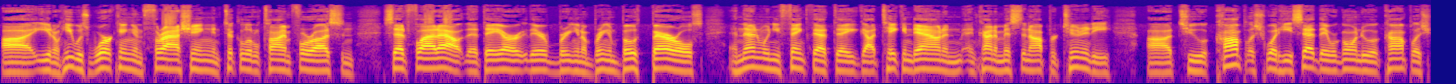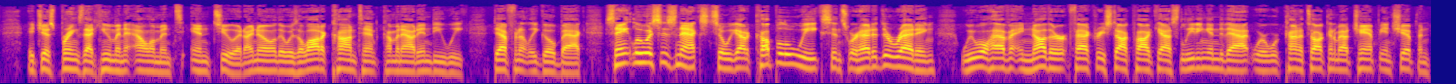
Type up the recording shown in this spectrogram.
Uh, you know, he was working and thrashing and took a little time for us and said flat out that they are they're bringing know, bringing both barrels. And then when you think that they got taken down and, and kind of missed an opportunity uh, to accomplish what he said they were going to accomplish, it just brings that human element into it. I know there was a lot of content coming out Indy Week. Definitely go back. St. Louis is next, so we got a couple of weeks since we're headed to Reading. We will have another Factory Stock podcast leading into that where we're kind of talking about championship and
